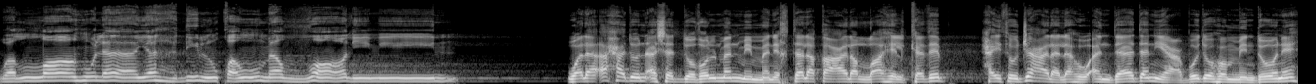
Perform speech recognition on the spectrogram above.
والله لا يهدي القوم الظالمين ولا احد اشد ظلما ممن اختلق على الله الكذب حيث جعل له اندادا يعبدهم من دونه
